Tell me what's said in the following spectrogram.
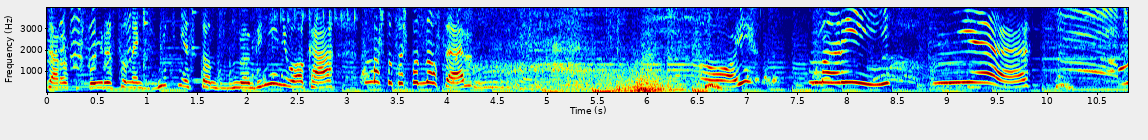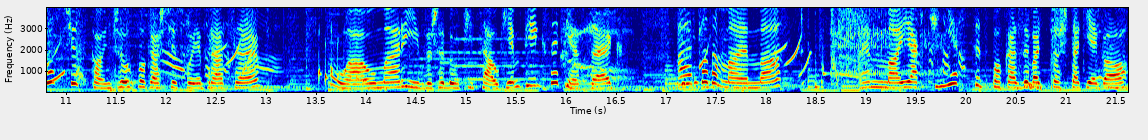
Zaraz twój rysunek zniknie stąd w mgnieniu oka. Masz tu coś pod nosem. Oj, Marii! Nie! Czas się skończył, pokażcie swoje prace. Wow, Marii, wyszedł ci całkiem piękny piesek. A co tam ma Emma? Emma, jak ci nie wstyd pokazywać coś takiego?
